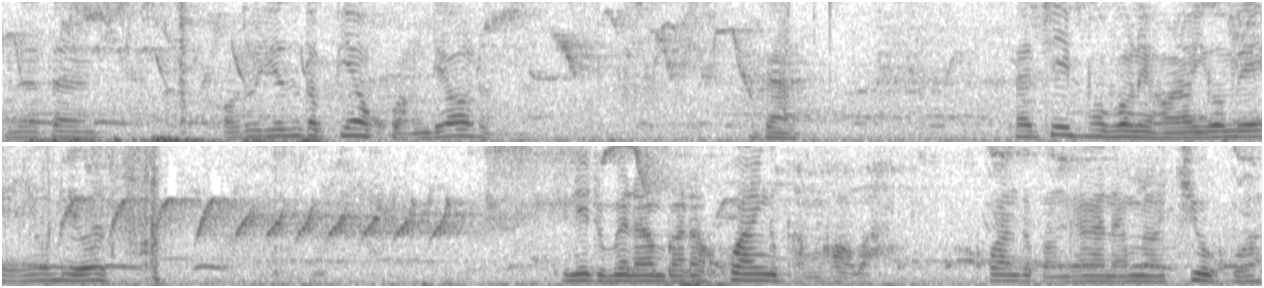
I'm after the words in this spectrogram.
现在但好多叶子都变黄掉了。你看，看这部分呢好像又没又没有死。今天准备咱们把它换一个盆，好吧？换个盆看看能不能救活。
